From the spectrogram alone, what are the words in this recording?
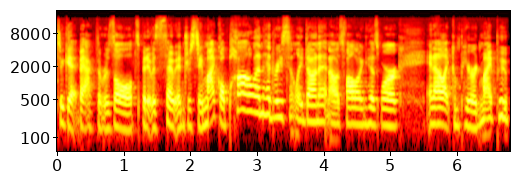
to get back the results, but it was so interesting. Michael Pollan had recently done it and I was following his work and I like compared my poop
